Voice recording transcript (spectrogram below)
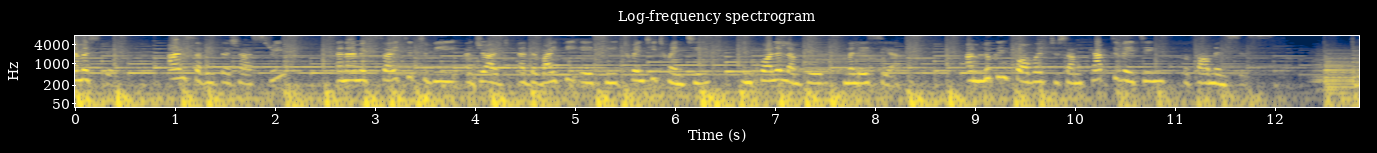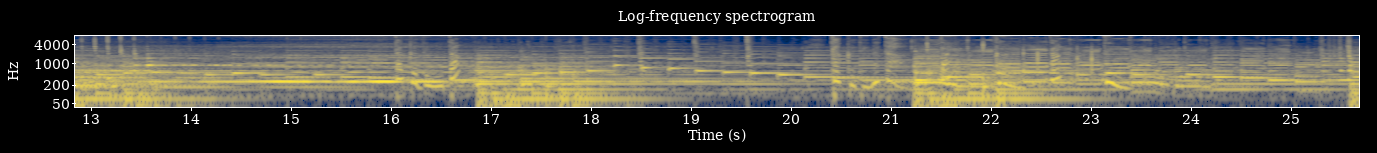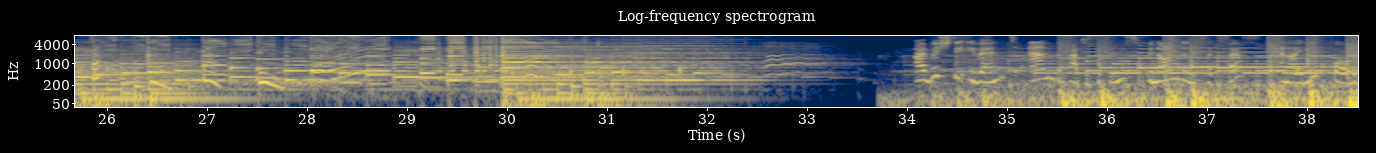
Namaste. I'm Savitha Sastry and I'm excited to be a judge at the YPAC 2020 in Kuala Lumpur, Malaysia. I'm looking forward to some captivating performances. I wish the event and the participants phenomenal success and I look forward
